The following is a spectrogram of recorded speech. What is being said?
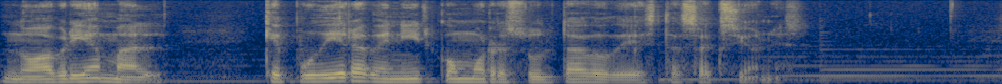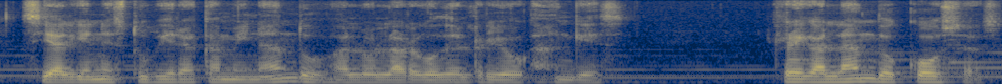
no habría mal que pudiera venir como resultado de estas acciones. Si alguien estuviera caminando a lo largo del río Ganges, regalando cosas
